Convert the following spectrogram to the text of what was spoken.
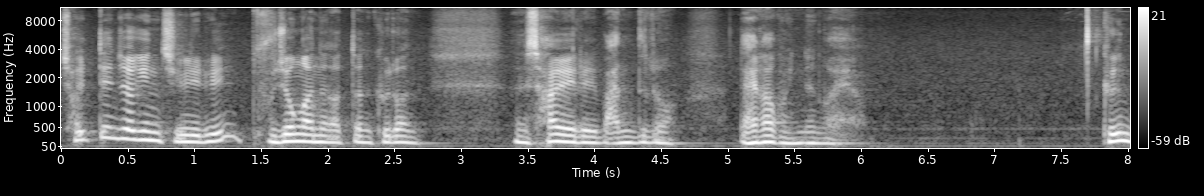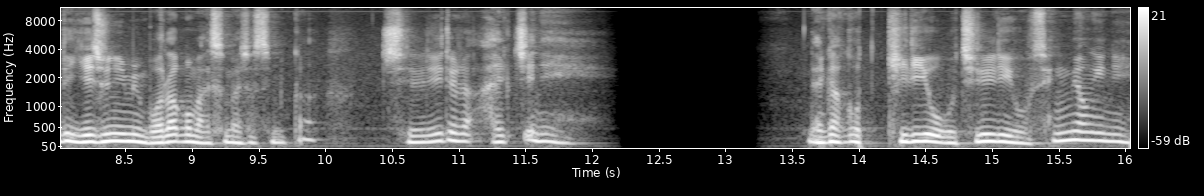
절대적인 진리를 부정하는 어떤 그런 사회를 만들어 나가고 있는 거예요. 그런데 예수님이 뭐라고 말씀하셨습니까? 진리를 알지니 내가 곧 길이요 진리요 생명이니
